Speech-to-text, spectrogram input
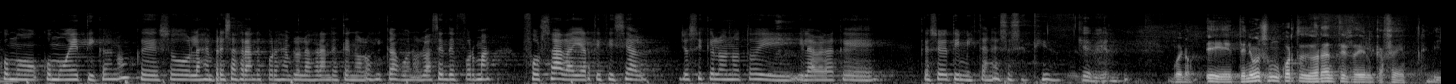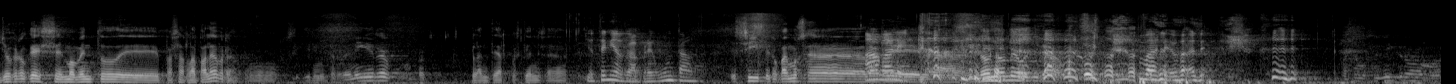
como, como ética, ¿no? Que eso las empresas grandes, por ejemplo, las grandes tecnológicas, bueno, lo hacen de forma forzada y artificial. Yo sí que lo noto y, la verdad que, que soy optimista en ese sentido. Qué bien. Bueno, eh, tenemos un cuarto de hora antes del café y yo creo que es el momento de pasar la palabra. O si quieren intervenir, plantear cuestiones a... Yo tenía otra pregunta. Sí, pero vamos a... Ah, vale. No, no me he olvidado. vale, vale. Pasamos el micro.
